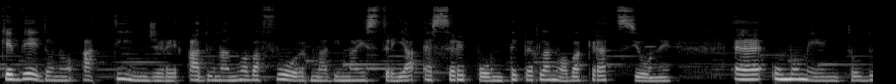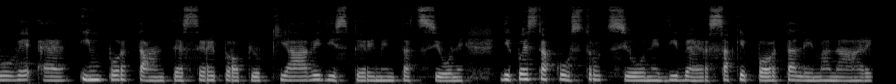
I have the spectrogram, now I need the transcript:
che vedono attingere ad una nuova forma di maestria essere ponte per la nuova creazione è un momento dove è importante essere proprio chiave di sperimentazione di questa costruzione diversa che porta all'emanare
